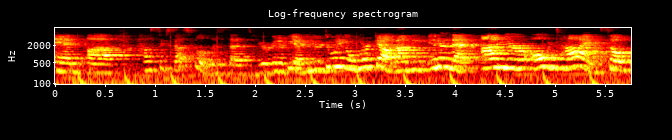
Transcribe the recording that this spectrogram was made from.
and uh, how successful this says you're gonna be. I mean, you're doing a workout on the internet on your own time, so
